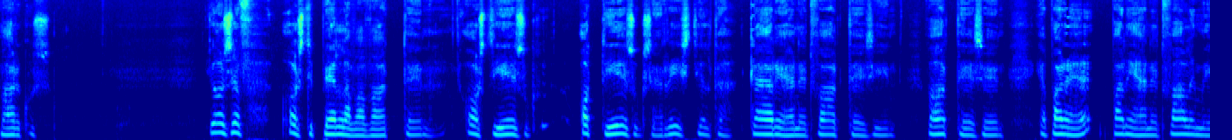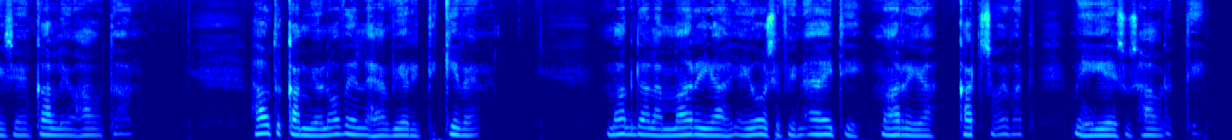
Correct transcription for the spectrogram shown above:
Markus. Joosef osti vaatteen, osti Jeesus, otti Jeesuksen ristiltä, kääri hänet vaatteisiin, vaatteeseen ja pani, pani hänet valmiiseen kalliohautaan. Hautakammion ovelle hän vieritti kiven. Magdalan Maria ja Joosefin äiti Maria katsoivat, mihin Jeesus haudattiin.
